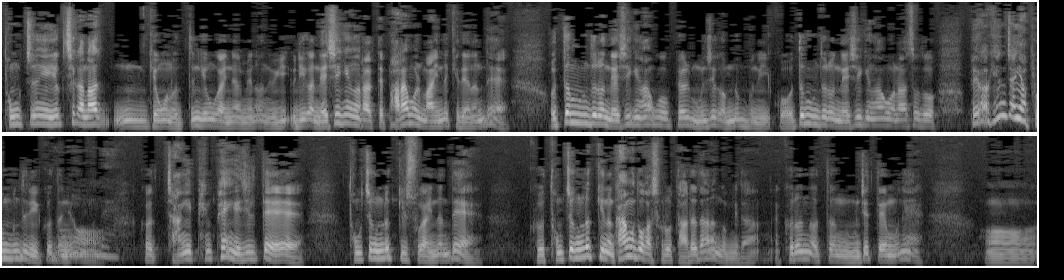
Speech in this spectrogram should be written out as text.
통증의 역치가 낮은 경우는 어떤 경우가 있냐면은 위- 우리가 내시경을 할 때 바람을 많이 넣게 되는데 어떤 분들은 내시경하고 별 문제가 없는 분이 있고 어떤 분들은 내시경하고 나서도 배가 굉장히 아픈 분들이 있거든요. 어, 네. 그 장이 팽팽해질 때 통증을 느낄 수가 있는데 그 통증을 느끼는 강도가 서로 다르다는 겁니다. 그런 어떤 문제 때문에 어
